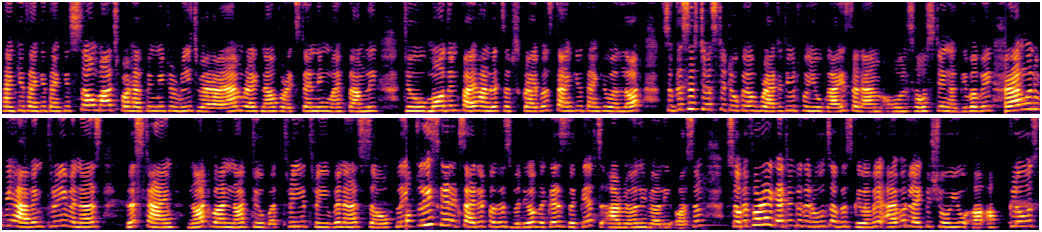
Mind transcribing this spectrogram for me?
thank you thank you thank you so much for helping me to reach where i am right now for extending my family to more than 500 subscribers. Thank you thank you a lot. So this is just a token of gratitude for you guys that i'm hosting a giveaway where i'm going to be having three winners this time not one not two but three three winners. So please please get excited for this video because the gifts are really really awesome. So before i get into the rules of this giveaway i would like to show you a up close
